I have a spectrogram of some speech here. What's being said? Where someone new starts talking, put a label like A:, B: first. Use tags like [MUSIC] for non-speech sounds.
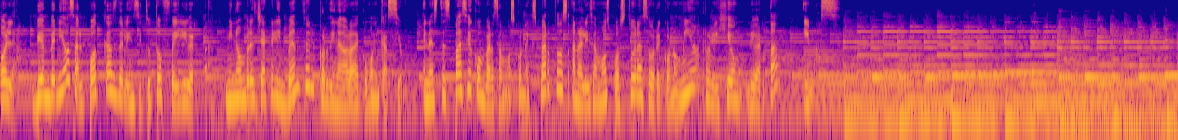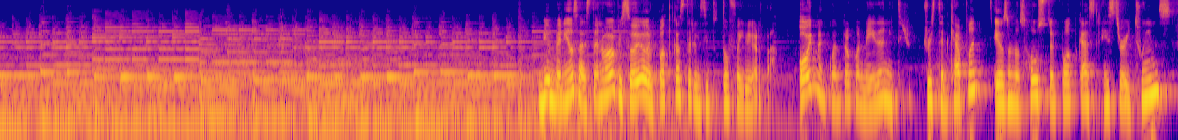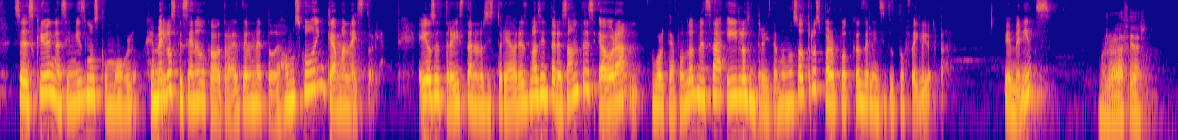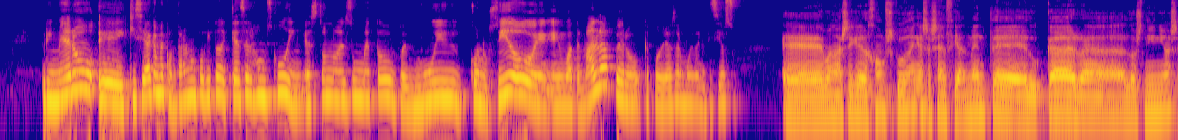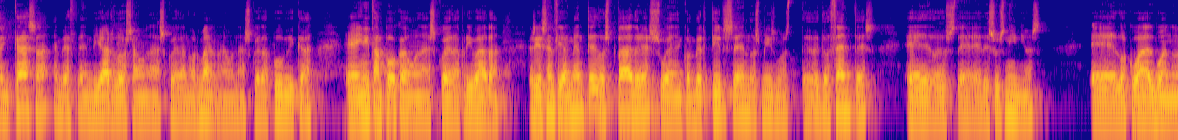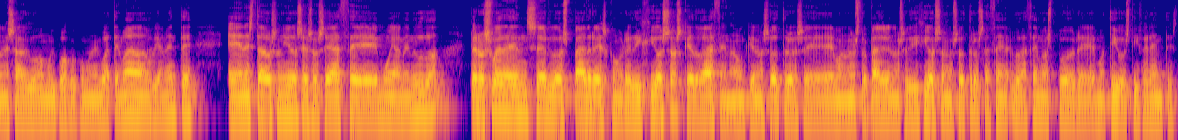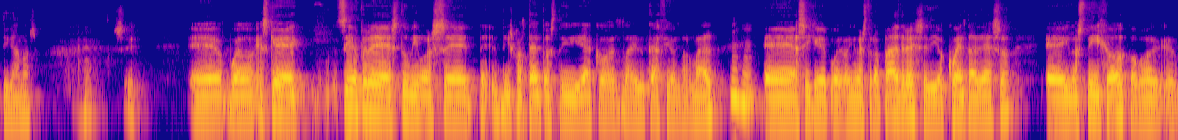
A: Hola, bienvenidos al podcast del Instituto Fe y Libertad. Mi nombre es Jacqueline Benzel, coordinadora de comunicación. En este espacio conversamos con expertos, analizamos posturas sobre economía, religión, libertad y más. Bienvenidos a este nuevo episodio del podcast del Instituto Fe y Libertad. Hoy me encuentro con Aidan y Tristan Kaplan. Ellos son los hosts del podcast History Twins. Se describen a sí mismos como gemelos que se han educado a través del método de homeschooling que aman la historia. Ellos entrevistan a los historiadores más interesantes y ahora volteamos la mesa y los entrevistamos nosotros para el podcast del Instituto Fe y Libertad. Bienvenidos.
B: Muchas gracias.
A: Primero, eh, quisiera que me contaran un poquito de qué es el homeschooling. Esto no es un método pues, muy conocido en, en Guatemala, pero que podría ser muy beneficioso.
B: Eh, bueno, así que el homeschooling es esencialmente educar a los niños en casa en vez de enviarlos a una escuela normal, a una escuela pública, eh, ni tampoco a una escuela privada. Así esencialmente los padres suelen convertirse en los mismos docentes eh, de, de, sus niños, lo cual, bueno, es algo muy poco común en Guatemala, obviamente. En Estados Unidos eso se hace muy a menudo, pero suelen ser los padres como religiosos que lo hacen, aunque nosotros, eh, bueno, nuestro padre no es religioso, nosotros lo hacemos por eh, motivos diferentes, digamos.
C: Sí. Eh, bueno, es que siempre estuvimos discontentos, diría, con la educación normal, así que, bueno, nuestro padre se dio cuenta de eso eh, y nos dijo como eh,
